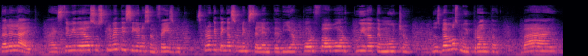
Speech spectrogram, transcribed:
Dale like a este video, suscríbete y síguenos en Facebook. Espero que tengas un excelente día. Por favor, cuídate mucho. Nos vemos muy pronto. Bye.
